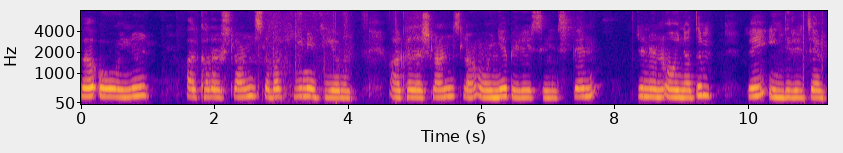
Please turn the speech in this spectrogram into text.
ve o oyunu arkadaşlarınızla bak yine diyorum. Arkadaşlarınızla oynayabilirsiniz. Ben dün oynadım ve indireceğim.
